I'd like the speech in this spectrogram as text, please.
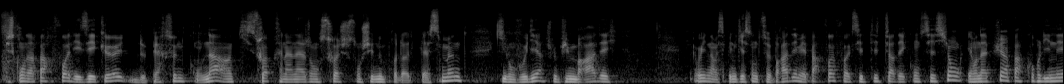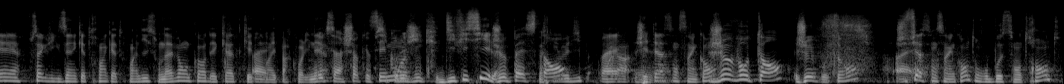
puisqu'on a parfois des écueils de personnes qu'on a, hein, qui soit prennent un agent, soit sont chez nous pour l'outplacement, qui vont vous dire je peux plus me brader. Oui, non, c'est pas une question de se brader, mais parfois, il faut accepter de faire des concessions. Et on n'a plus un parcours linéaire. C'est pour ça que j'ai dit les années 80-90, on avait encore des cadres qui étaient dans les parcours linéaires. C'est un choc psychologique. difficile. Je pèse tant. J'étais à 150. Je vaux tant. Je vaux tant. Je suis à 150, on propose 130.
